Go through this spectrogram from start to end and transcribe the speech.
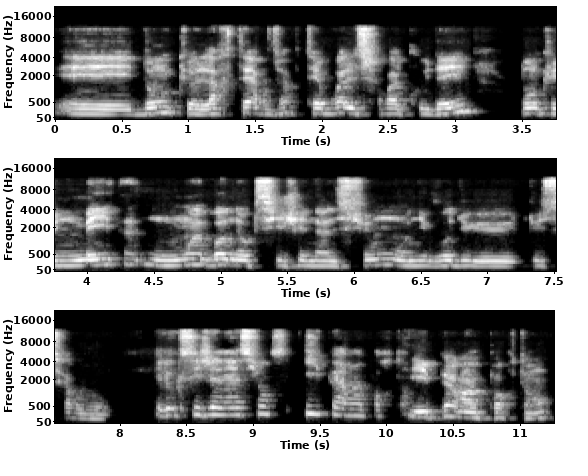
Et donc, l'artère vertébrale sera coudée donc une, moins bonne oxygénation au niveau du, cerveau. Et l'oxygénation, c'est hyper important. Hyper important.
